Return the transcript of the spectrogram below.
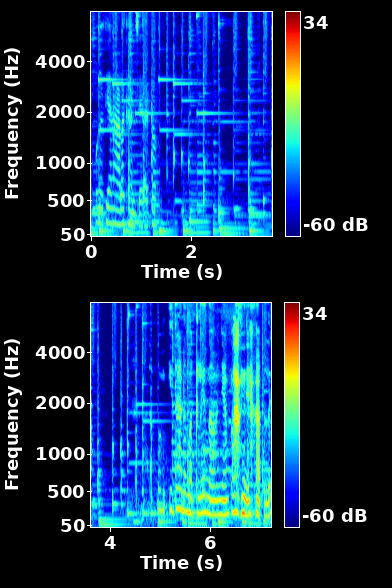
അപ്പോൾ ഞാൻ ആളെ കാണിച്ചു തരാം കേട്ടോ. അപ്പം ഇതാണ് മക്കളെ എന്നാണ് ഞാൻ പറഞ്ഞ ആൾ.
